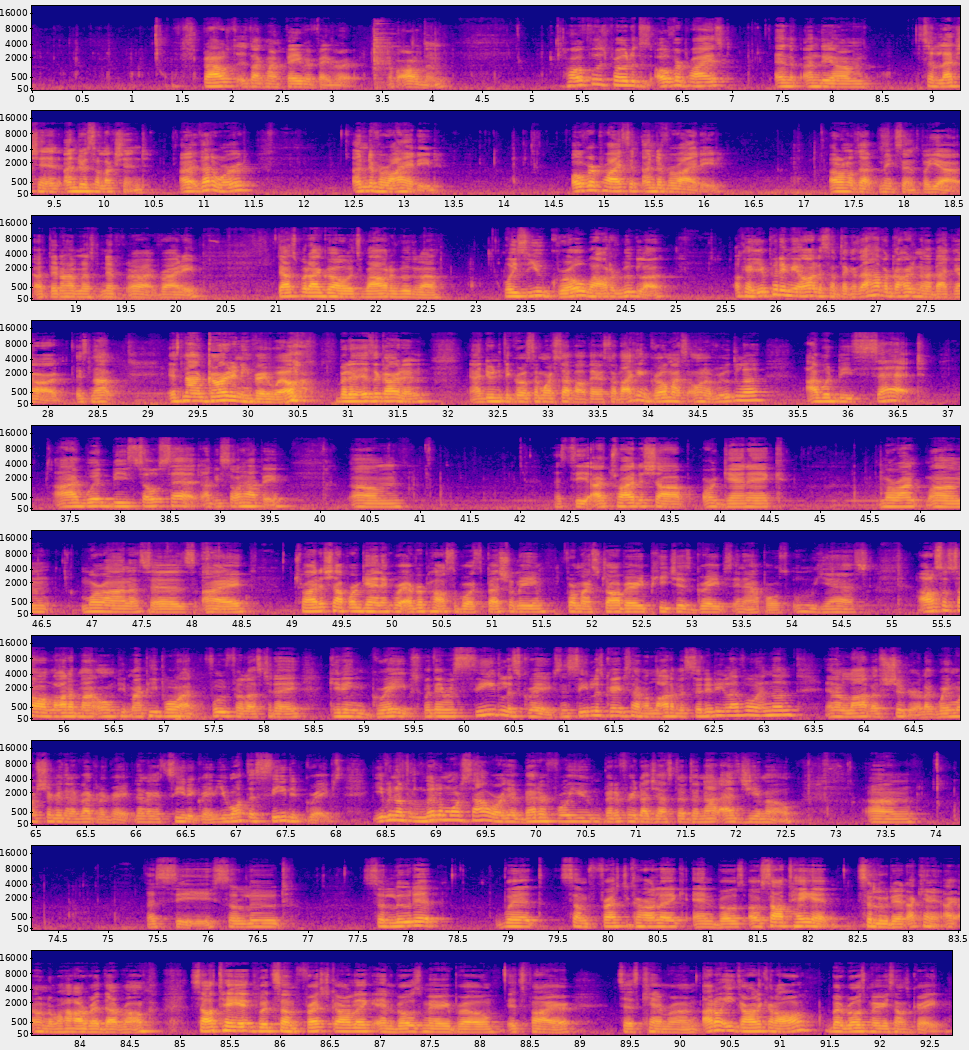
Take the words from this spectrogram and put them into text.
Sprouts is like my favorite favorite of all of them. Whole Foods produce is overpriced and and the um selection and under selectioned. Uh, is that a word? Under varietied. Overpriced and under. I don't know if that makes sense, but yeah, they don't have enough uh, variety. That's what I grow. It's wild arugula. Wait, so you grow wild arugula? Okay, you're putting me on to something because I have a garden in my backyard. It's not, it's not gardening very well, but it is a garden. And I do need to grow some more stuff out there. So if I can grow my own arugula, I would be set. I would be so set. I'd be so happy. Um, let's see. I tried to shop organic. Moran, um, Morana says, I try to shop organic wherever possible, especially for my strawberry, peaches, grapes, and apples. Ooh, yes. I also saw a lot of my own my people at Food for Less today getting grapes, but they were seedless grapes, and seedless grapes have a lot of acidity level in them and a lot of sugar, like way more sugar than a regular grape, than like a seeded grape. You want the seeded grapes, even though it's a little more sour, they're better for you, better for your digestive. They're not as GMO. Um, let's see, salute, salute it with some fresh garlic and rose. Oh, saute it, salute it. I can't. I don't know how I read that wrong. Saute it with some fresh garlic and rosemary, bro. It's fire. Says Cameron. I don't eat garlic at all, but rosemary sounds great.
